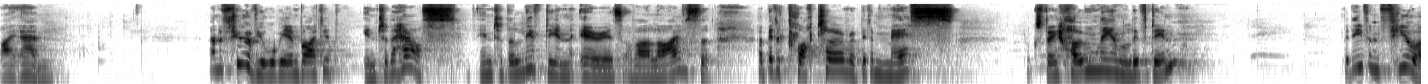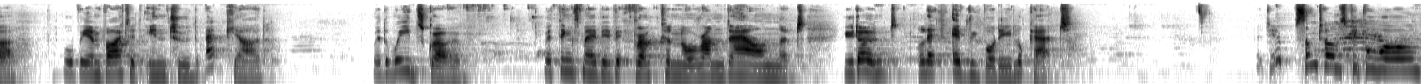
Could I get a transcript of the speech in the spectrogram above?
I am. And a few of you will be invited into the house, into the lived in areas of our lives that a bit of clutter, a bit of mess, looks very homely and lived in. But even fewer will be invited into the backyard where the weeds grow, where things may be a bit broken or run down that you don't let everybody look at. But yep, sometimes people will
